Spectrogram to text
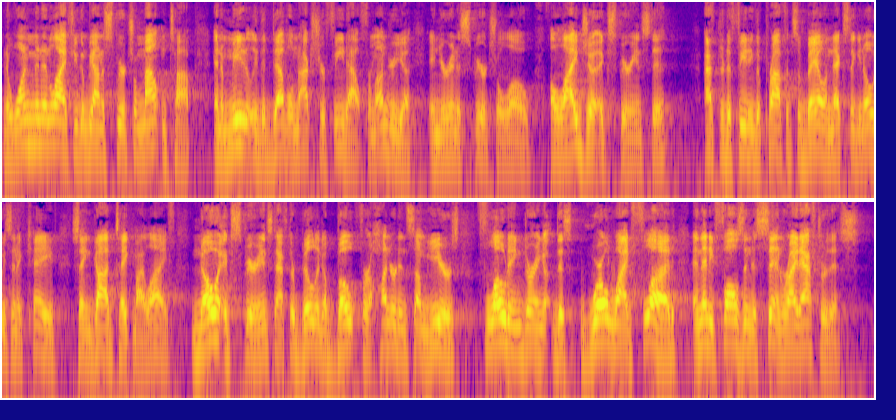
And at one minute in life, you can be on a spiritual mountaintop, and immediately the devil knocks your feet out from under you, and you're in a spiritual low. Elijah experienced it. After defeating the prophets of Baal. And next thing you know, he's in a cave saying, God, take my life. Noah experienced after building a boat for a hundred and some years, floating during this worldwide flood, and then he falls into sin right after this.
